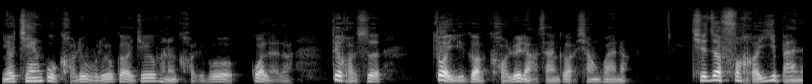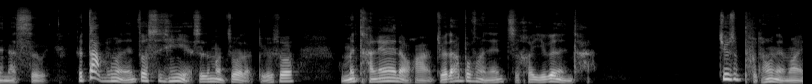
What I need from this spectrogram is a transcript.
你要兼顾考虑五六个，就有可能考虑不过来了。最好是做一个，考虑两三个相关的。其实这符合一般人的思维。就大部分人做事情也是这么做的。比如说，我们谈恋爱的话，绝大部分人只和一个人谈，就是普通人嘛。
